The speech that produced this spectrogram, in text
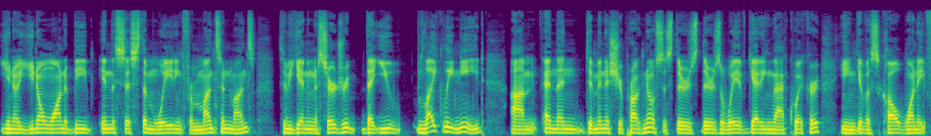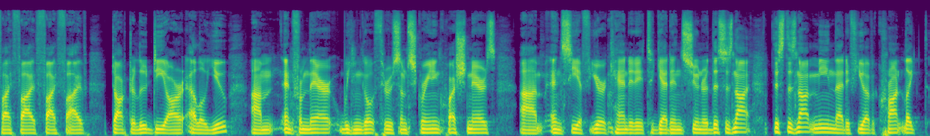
you know, you don't want to be in the system waiting for months and months to be getting a surgery that you likely need um, and then diminish your prognosis. There's there's a way of getting that quicker. You can give us a call one eight five five five five Dr. Lou, D R L O U. Um, and from there, we can go through some screening questionnaires um, and see if you're a candidate to get in sooner. This is not, this does not mean that if you have a chronic, like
